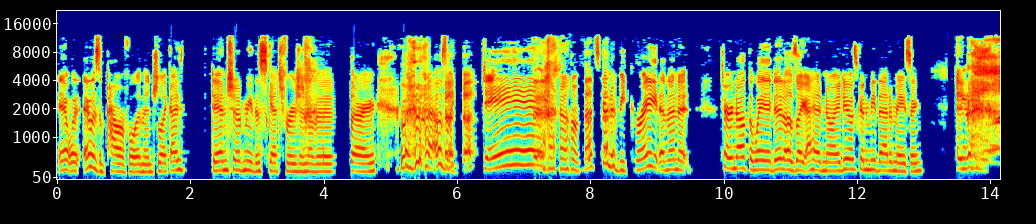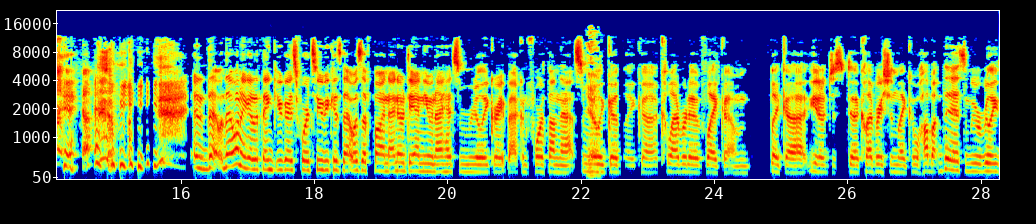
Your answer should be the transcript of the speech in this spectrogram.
it was it was a powerful image. Like I Dan showed me the sketch version of it. Sorry. I was like, damn, that's going to be great. And then it turned out the way it did. I was like, I had no idea it was going to be that amazing. And, and that that one I got to thank you guys for too because that was a fun. I know Dan, you and I had some really great back and forth on that. Some Yeah. really good like uh, collaborative like um like uh you know just uh, collaboration like well, how about this? And we were really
